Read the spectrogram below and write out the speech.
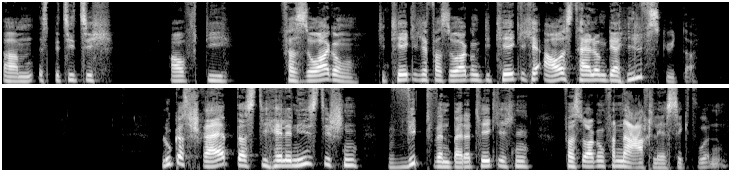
Ähm, es bezieht sich auf die Versorgung, die tägliche Versorgung, die tägliche Austeilung der Hilfsgüter. Lukas schreibt, dass die hellenistischen Witwen bei der täglichen Versorgung vernachlässigt wurden.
